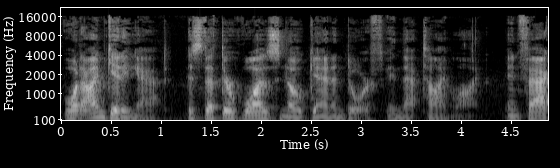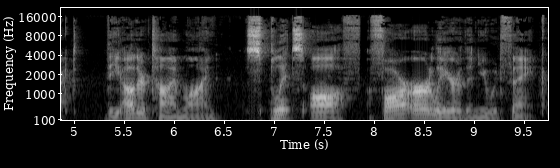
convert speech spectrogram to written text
What I'm getting at is that there was no Ganondorf in that timeline. In fact, the other timeline splits off far earlier than you would think,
